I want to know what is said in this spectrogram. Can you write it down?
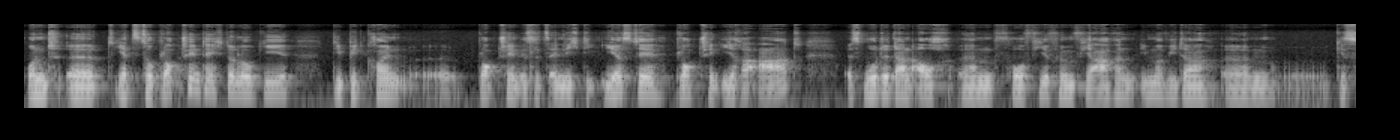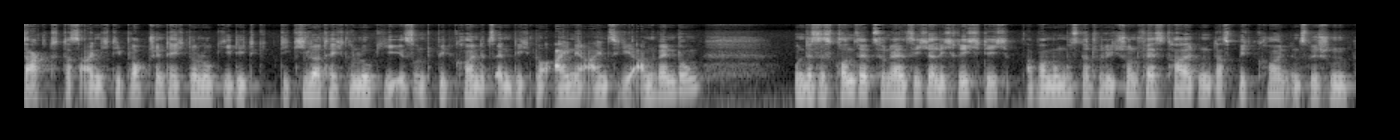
Und äh, jetzt zur Blockchain-Technologie. Die Bitcoin-Blockchain ist letztendlich die erste Blockchain ihrer Art. Es wurde dann auch ähm, vor vier, fünf Jahren immer wieder ähm, gesagt, dass eigentlich die Blockchain-Technologie die, die Killer-Technologie ist und Bitcoin letztendlich nur eine einzige Anwendung. Und das ist konzeptionell sicherlich richtig, aber man muss natürlich schon festhalten, dass Bitcoin inzwischen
